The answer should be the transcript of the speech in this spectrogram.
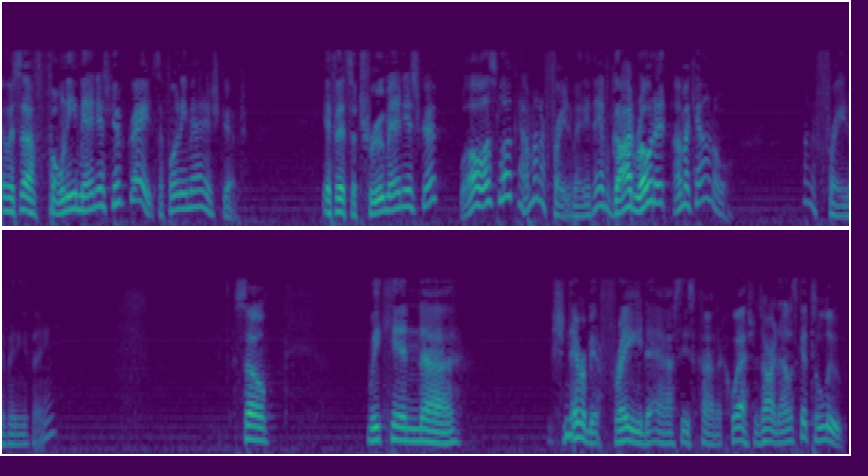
If it's a phony manuscript, great, it's a phony manuscript. If it's a true manuscript, well, let's look. I'm not afraid of anything. If God wrote it, I'm accountable. I'm not afraid of anything. So, we can uh, we should never be afraid to ask these kind of questions. All right, now let's get to Luke.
